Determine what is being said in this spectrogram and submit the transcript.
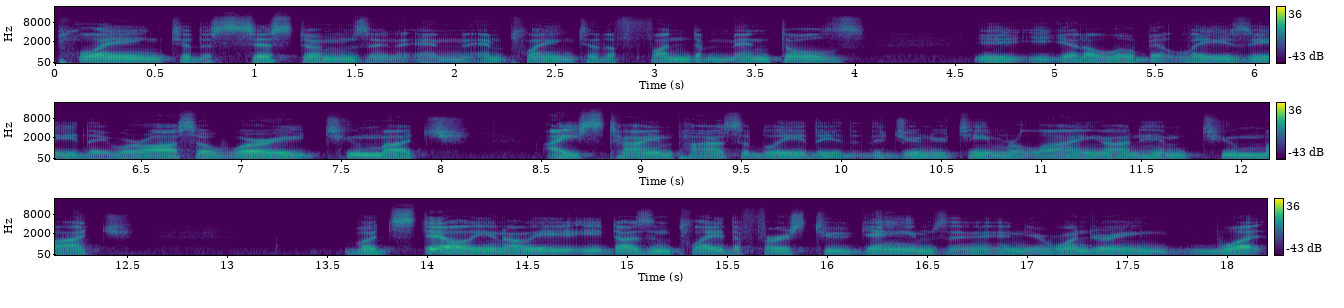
playing to the systems and, and, and playing to the fundamentals. You, you get a little bit lazy. They were also worried too much ice time, possibly the the junior team relying on him too much but still, you know, he, he doesn't play the first two games, and, and, you're wondering what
